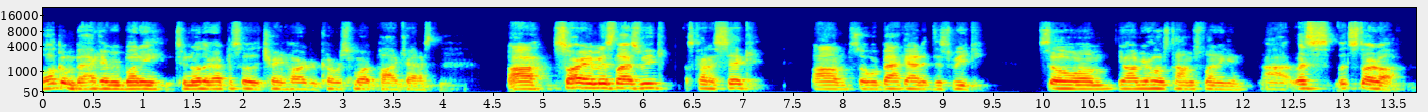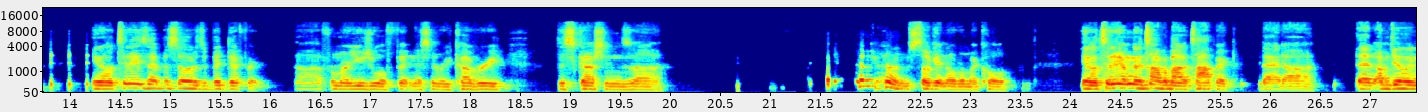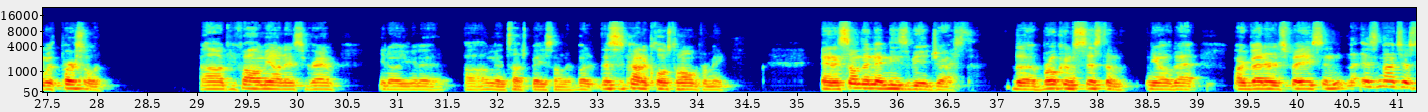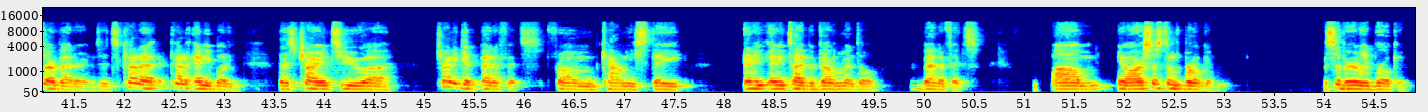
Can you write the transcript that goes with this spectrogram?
Welcome back, everybody, to another episode of the Train Hard, Recover Smart podcast. Uh, sorry I missed last week. I was kind of sick. Um, so we're back at it this week. So, um, you know, I'm your host, Thomas Flanagan. Uh, let's let's start off. You know, today's episode is a bit different uh, from our usual fitness and recovery discussions. Uh, I'm still getting over my cold. You know, today I'm going to talk about a topic that uh, that I'm dealing with personally. Uh, if you follow me on Instagram, you know you're gonna uh, I'm gonna touch base on it. But this is kind of close to home for me, and it's something that needs to be addressed. The broken system, you know, that our veterans face, and it's not just our veterans. It's kind of kind of anybody that's trying to uh, trying to get benefits from county, state, any any type of governmental benefits. Um, you know, our system's broken, severely broken,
